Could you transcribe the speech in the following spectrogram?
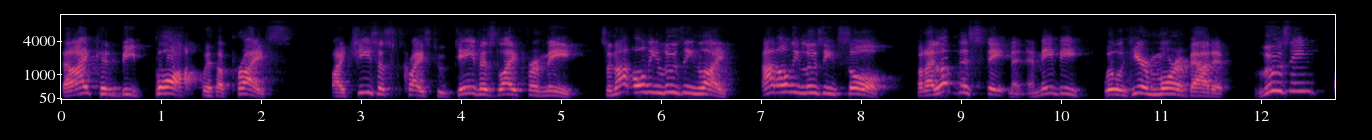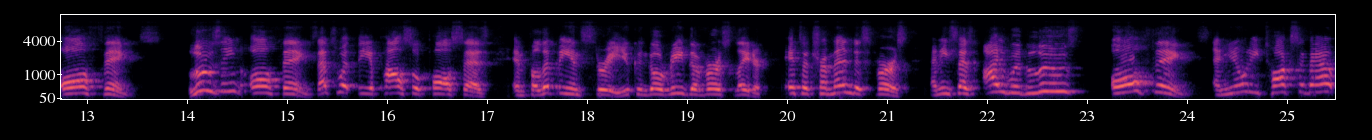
that I could be bought with a price by Jesus Christ who gave his life for me. So not only losing life, not only losing soul, but I love this statement, and maybe we'll hear more about it. Losing all things. Losing all things. That's what the Apostle Paul says in Philippians 3. You can go read the verse later. It's a tremendous verse. And he says, I would lose all things. And you know what he talks about?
